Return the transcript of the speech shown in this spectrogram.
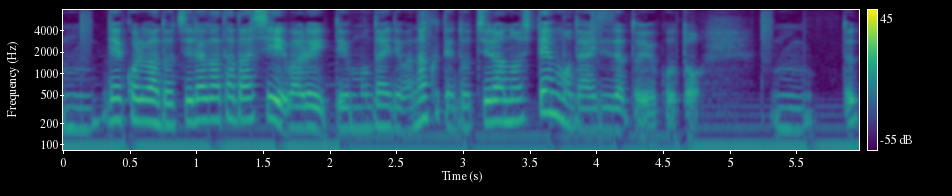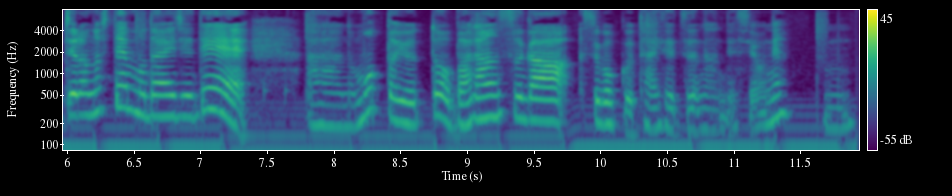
うん、で、これはどちらが正しい悪いっていう問題ではなくて、どちらの視点も大事だということ。うん、どちらの視点も大事で、あの、もっと言うとバランスがすごく大切なんですよね。うん、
